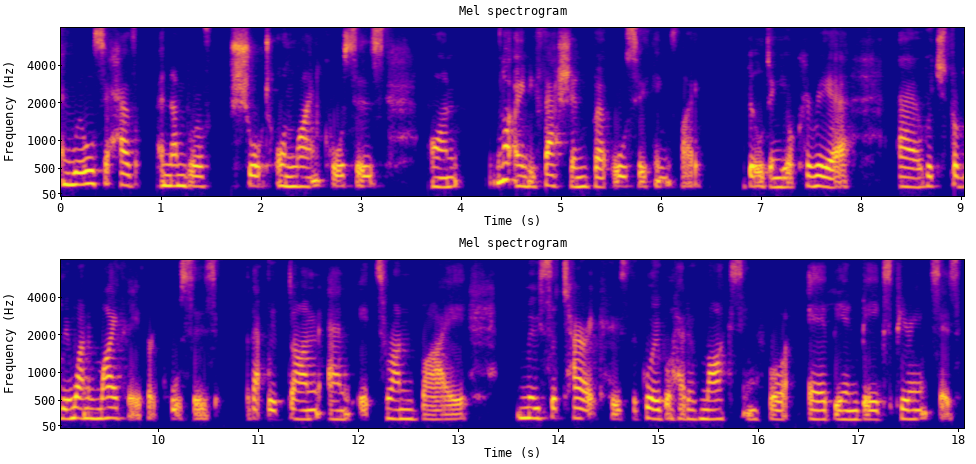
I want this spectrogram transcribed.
And we also have a number of short online courses on not only fashion, but also things like building your career, uh, which is probably one of my favorite courses that we've done. And it's run by Musa Tariq, who's the global head of marketing for Airbnb experiences.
